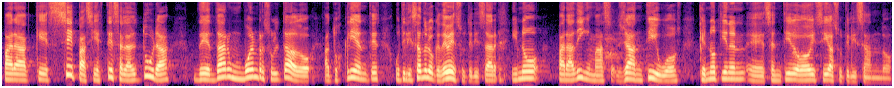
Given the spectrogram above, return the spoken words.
para que sepas y estés a la altura de dar un buen resultado a tus clientes utilizando lo que debes utilizar y no paradigmas ya antiguos que no tienen eh, sentido hoy sigas utilizando.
